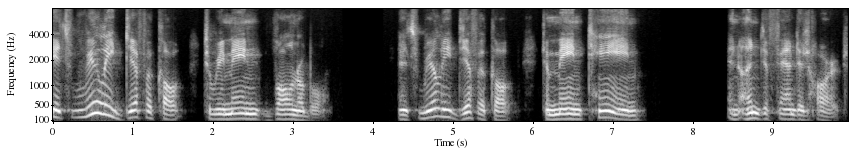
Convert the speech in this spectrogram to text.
it's really difficult to remain vulnerable. And it's really difficult to maintain an undefended heart.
